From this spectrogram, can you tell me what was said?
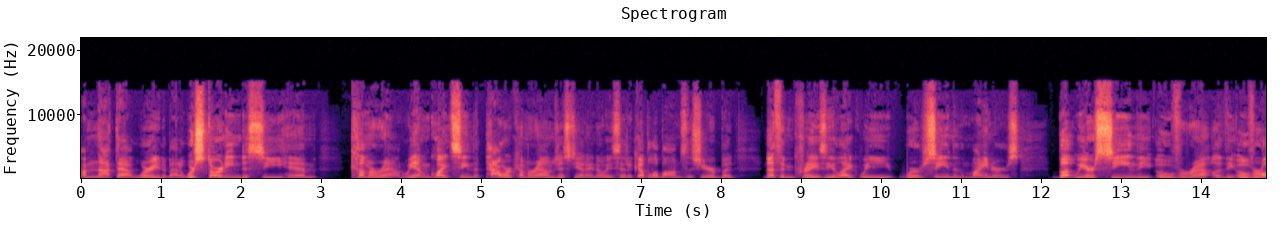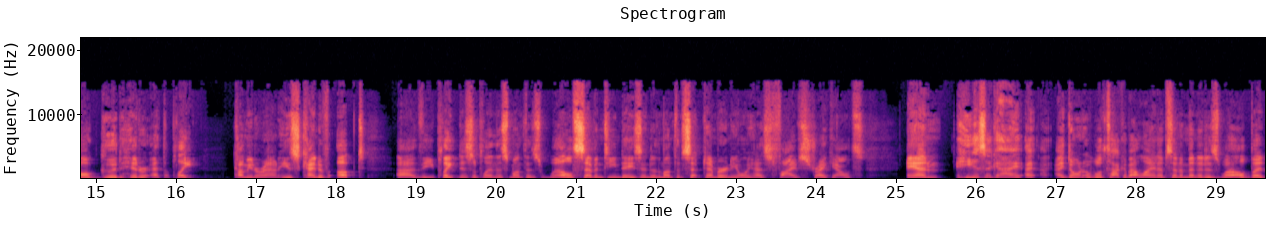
I'm not that worried about it. We're starting to see him come around. We haven't quite seen the power come around just yet. I know he's hit a couple of bombs this year, but nothing crazy like we were seeing in the minors. But we are seeing the overall the overall good hitter at the plate coming around. He's kind of upped uh, the plate discipline this month as well. 17 days into the month of September, and he only has five strikeouts. And he is a guy. I, I don't. We'll talk about lineups in a minute as well, but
